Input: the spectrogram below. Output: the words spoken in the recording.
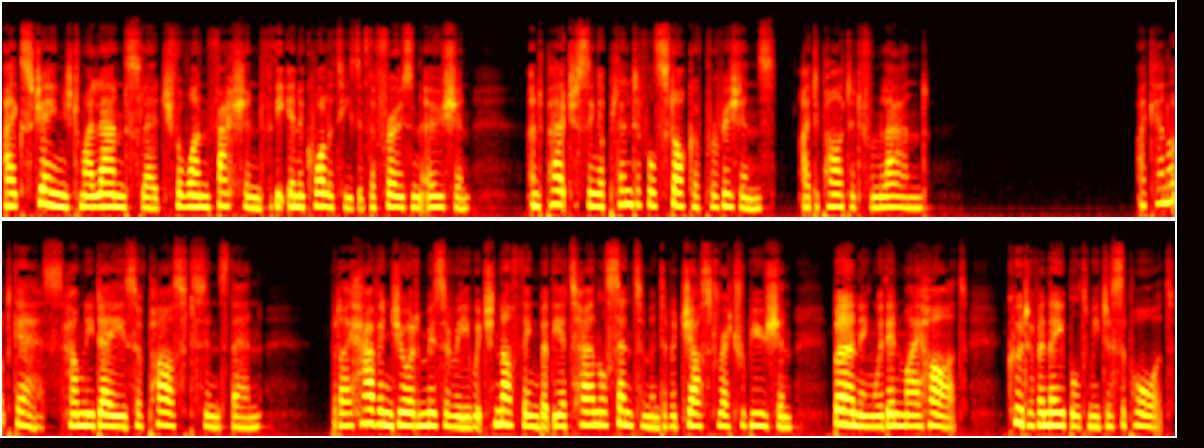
I exchanged my land sledge for one fashioned for the inequalities of the frozen ocean, and purchasing a plentiful stock of provisions, I departed from land. I cannot guess how many days have passed since then, but I have endured misery which nothing but the eternal sentiment of a just retribution burning within my heart could have enabled me to support.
